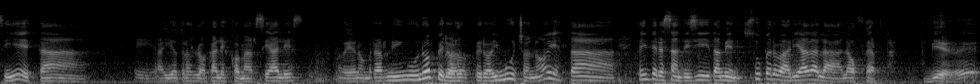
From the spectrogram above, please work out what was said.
¿sí? Está, eh, hay otros locales comerciales, no voy a nombrar ninguno, pero, pero hay mucho, ¿no? Y está, está interesante. Y sí, también súper variada la, la oferta. Bien, ¿eh?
